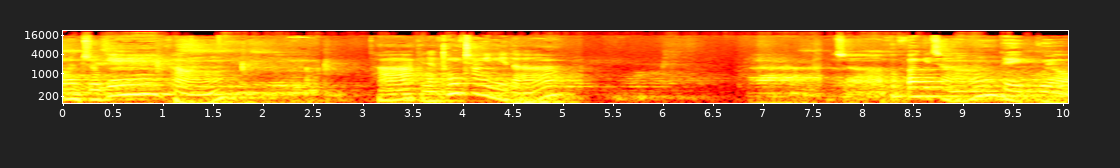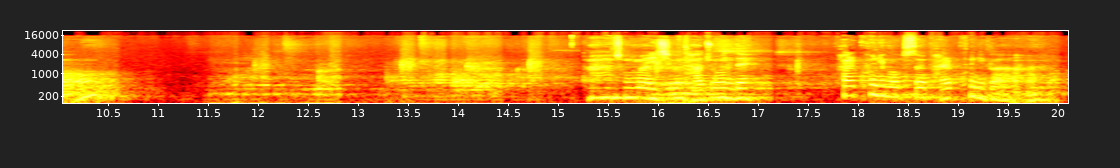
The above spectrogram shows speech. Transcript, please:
오른쪽이 방. 다 그냥 통창입니다. 자, 붙박이장 돼 있고요. 아, 정말 이 집은 다 좋은데 발코니가 없어요. 발코니가.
